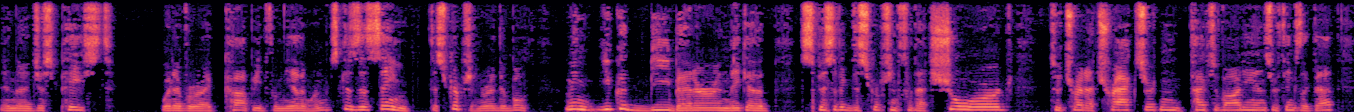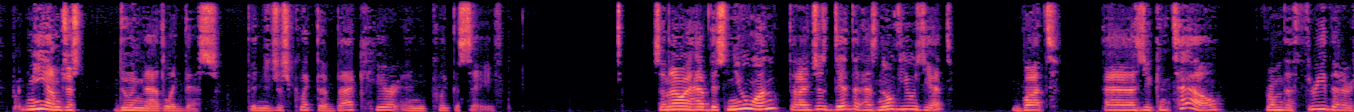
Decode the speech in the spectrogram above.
and I just paste whatever I copied from the other one. It's because the same description right? They're both I mean you could be better and make a specific description for that short to try to attract certain types of audience or things like that. But me I'm just doing that like this. Then you just click the back here and you click the save. So now I have this new one that I just did that has no views yet. But as you can tell from the three that are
